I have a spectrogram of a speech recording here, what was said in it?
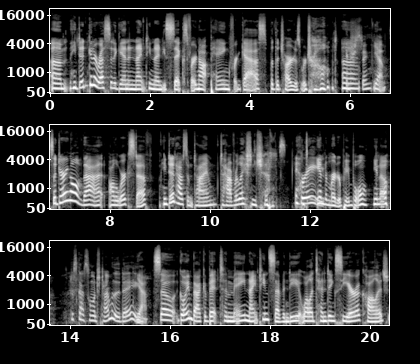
um, he did get arrested again in 1996 for not paying for gas, but the charges were dropped. Um, Interesting. Yeah. So during all of that, all the work stuff, he did have some time to have relationships. And, Great. And to murder people, you know? Just got so much time of the day. Yeah. So going back a bit to May 1970, while attending Sierra College,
